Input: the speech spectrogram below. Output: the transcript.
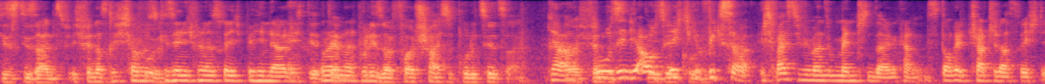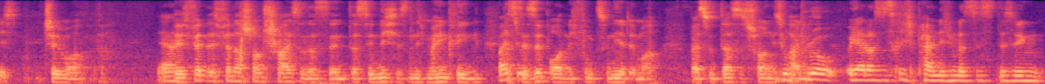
dieses Design, ich finde das Ich richtig das cool. gesehen, ich finde das richtig behindert. Echt, der, der Pulli soll voll scheiße produziert sein. ja, aber ich find so das- sehen die aus, die richtige cool. Wichser. Ich weiß nicht, wie man so Menschen sein kann. Story judge das richtig. Chill mal. Ja. Ich finde ich find das schon scheiße, dass die, dass die nicht, es nicht mehr hinkriegen, Weißt dass du- der Zip ordentlich funktioniert immer. Weißt du, das ist schon So, peinlich. Bro, ja, das ist richtig peinlich und das ist deswegen,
